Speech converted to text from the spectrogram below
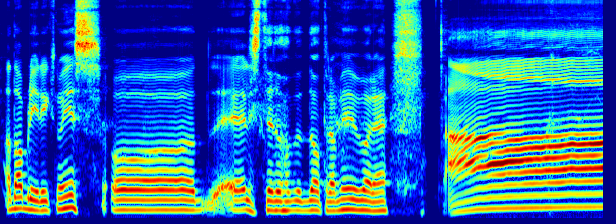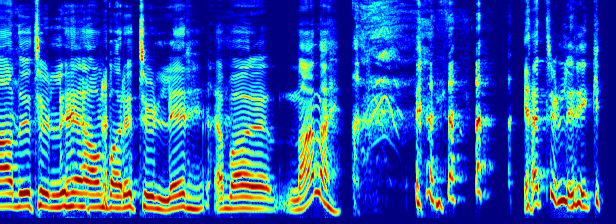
ja, da blir det ikke noe is. Og eldste dattera mi, bare ah, Du tuller. Han bare tuller. Jeg bare Nei, nei. Jeg tuller ikke.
